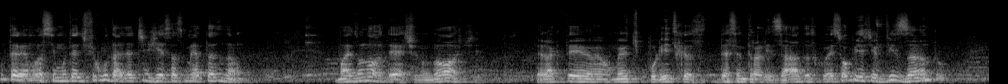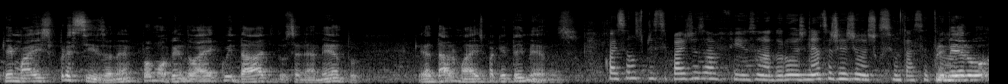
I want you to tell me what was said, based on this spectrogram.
não teremos assim muita dificuldade de atingir essas metas não. Mas no nordeste e no norte, terá que ter realmente políticas descentralizadas com esse objetivo, visando quem mais precisa, né? promovendo a equidade do saneamento, que é dar mais para quem tem menos. Quais são os principais desafios, senador, hoje nessas regiões que o senhor está citando? Primeiro,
